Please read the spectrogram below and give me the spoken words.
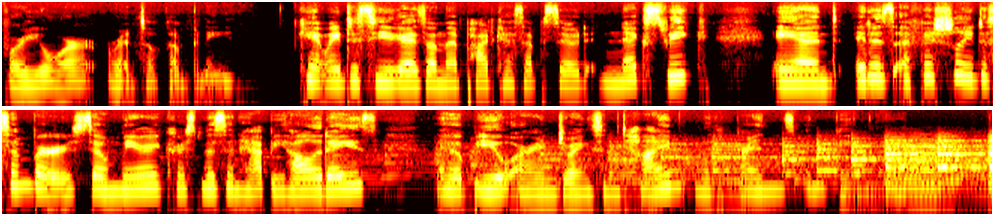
for your rental company. Can't wait to see you guys on the podcast episode next week. And it is officially December. So, Merry Christmas and Happy Holidays. I hope you are enjoying some time with friends and family.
